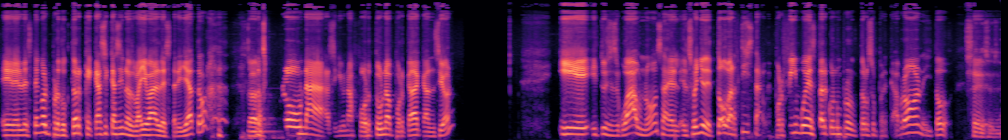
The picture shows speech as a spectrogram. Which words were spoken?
eh, les tengo el productor que casi casi nos va a llevar al estrellato. nos una, así, una fortuna por cada canción. Y, tú dices, wow, ¿no? O sea, el, sueño de todo artista, güey. Por fin voy a estar con un productor súper cabrón y todo. Sí, sí, sí.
